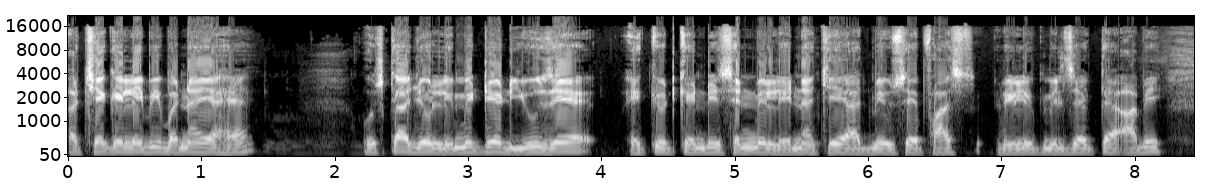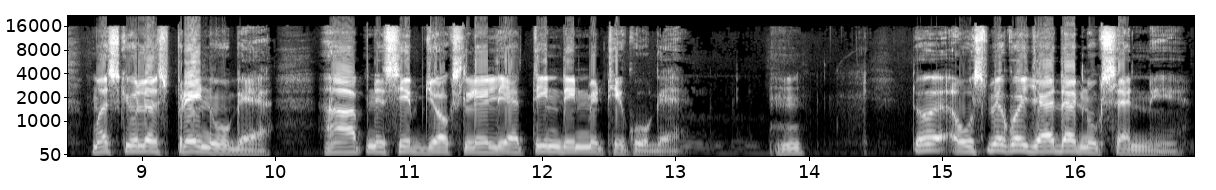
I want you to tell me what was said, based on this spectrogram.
अच्छे के लिए भी बनाया है। उसका जो लिमिटेड यूज़ है एक्यूट कंडीशन में लेना चाहिए आदमी, उसे फास्ट रिलीफ मिल सकता है। अभी मस्क्यूलर स्प्रेन हो गया। हाँ आपने सिप जॉक्स ले लिया, तीन दिन में ठीक हो गया। हम्म। तो उसमें कोई ज़्यादा नुकसान नहीं है।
